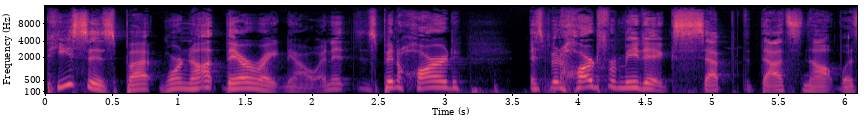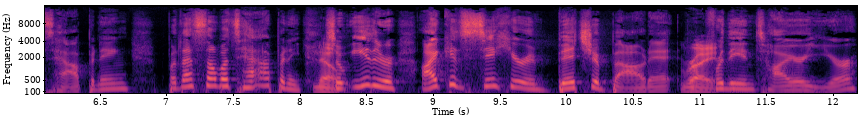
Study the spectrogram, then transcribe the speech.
pieces, but we're not there right now. And it, it's been hard. It's been hard for me to accept that that's not what's happening, but that's not what's happening. No. So either I could sit here and bitch about it Right. for the entire year,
